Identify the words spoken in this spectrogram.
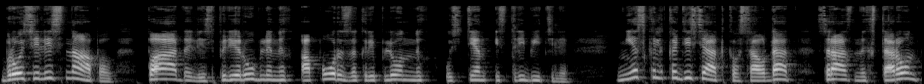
бросились на пол, падали с перерубленных опор, закрепленных у стен истребителей. Несколько десятков солдат с разных сторон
